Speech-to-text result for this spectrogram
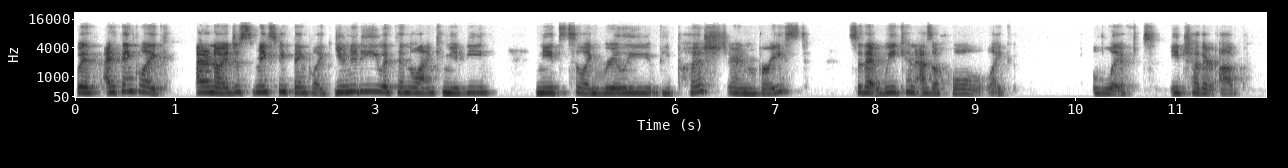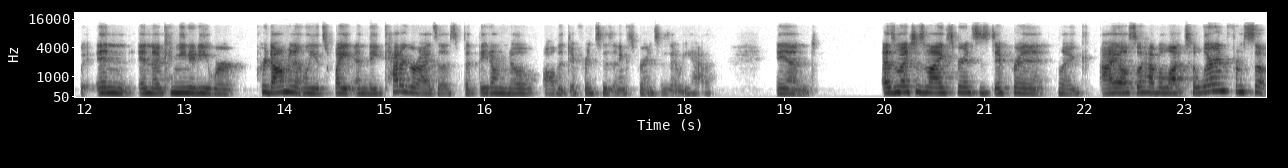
with I think like I don't know, it just makes me think like unity within the Latin community needs to like really be pushed and embraced so that we can as a whole like lift each other up in in a community where predominantly it's white and they categorize us but they don't know all the differences and experiences that we have and as much as my experience is different like i also have a lot to learn from some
